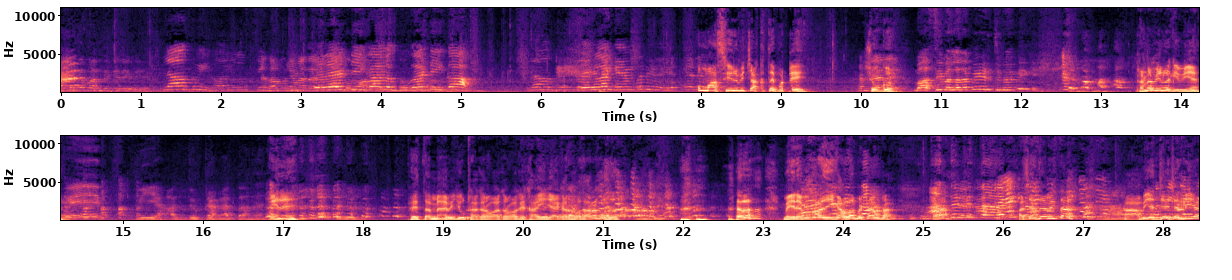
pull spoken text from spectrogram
ਆਪੇ ਬੰਦ ਕਰੇ ਹੋਏ ਆ। ਲੱਗ ਗਈ ਕਹਿੰਦਾ ਮੁझे मैं ਤੇਰੇ ਟੀਕਾ ਲੱਗੂਗਾ ਟੀਕਾ। ਦੇਖ ਲੈ ਗੇਮ ਪਰ ਨਹੀਂ ਹੈ ਉਹ ਮਾਸੀ ਨੇ ਵੀ ਚੱਕ ਤੇ ਫੱਟੇ। ਸ਼ੂਗਰ। ਮਾਸੀ ਵੱਲੋਂ ਦਾ ਭੀੜ ਚ ਮੈਂ ਪੀ ਗਈ। ਠੰਡਾ ਪੀਣ ਲੱਗੀ ਵੀ ਐ ਇਹ ਵੀ ਦੁੱਖਾ ਕਰਤਾ ਹੈ। ਇਹਨੇ? ਫੇਰ ਤਾਂ ਮੈਂ ਵੀ ਝੂਠਾ ਕਰਵਾ ਕਰਵਾ ਕੇ ਖਾਈ ਜਾਇਆ ਕਰੂੰਗਾ ਸਾਰਾ ਕੁਝ ਮੇਰੇ ਵੀ ਬੜਾ ਜੀ ਕਰਦਾ ਬੇਟਾ ਉਠਾ ਅੱਛਾ ਜੇ ਵੀ ਤਾਂ ਹਾਂ ਵੀ ਅੱਜੇ ਚੱਲੀ ਆ।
